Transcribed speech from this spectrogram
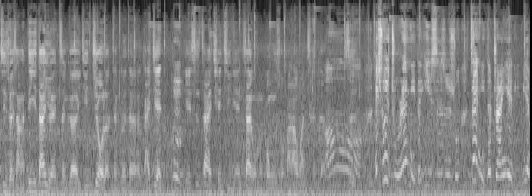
净水厂的第一单元整个已经旧了，整个的改建，嗯，也是在前几年在我们公务所把它完成的。哦。是。哎、欸，所以主任，你的意思是说，在你的专业里面，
